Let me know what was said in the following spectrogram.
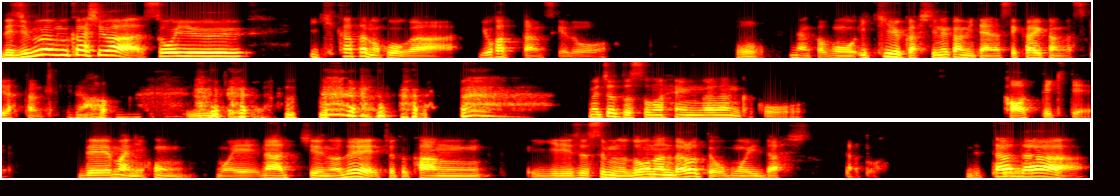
で、自分は昔はそういう生き方の方が良かったんですけど、ほなんかもう生きるか死ぬかみたいな世界観が好きだったんですけど、まあちょっとその辺がなんかこう、変わってきて、で、まあ日本もええなっていうので、ちょっとかんイギリス住むのどうなんだろうって思い出したと。でただ、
